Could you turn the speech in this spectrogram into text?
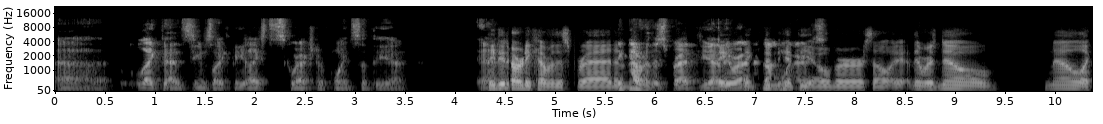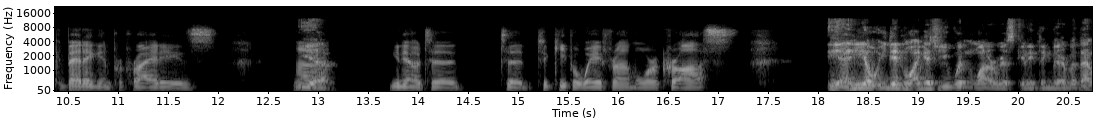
uh, like that. It seems like he likes to score extra points at the. Uh, they did already cover the spread. They covered the spread. Yeah, they, they were. They couldn't hit the over, so uh, there was no, no like betting improprieties. Uh, yeah, you know to to to keep away from or across yeah, and you know, you didn't. I guess you wouldn't want to risk anything there, but that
